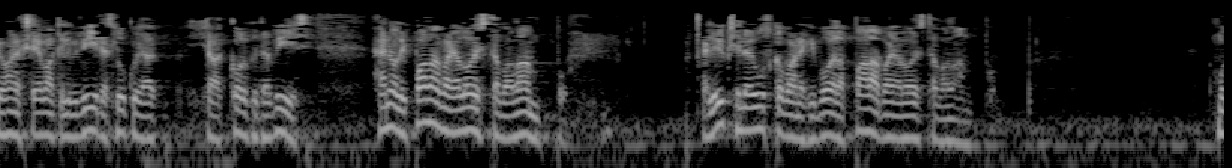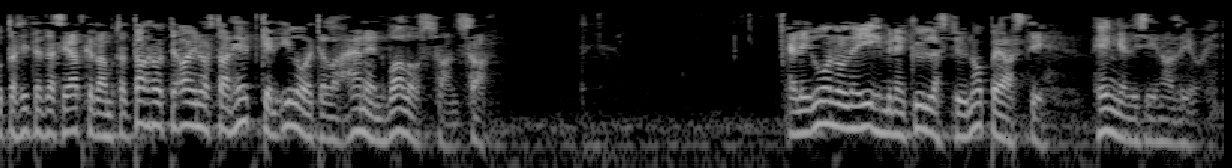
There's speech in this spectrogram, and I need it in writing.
Johanneksen evankeliumi viides luku ja, ja 35. Hän oli palava ja loistava lamppu. Eli yksilö uskovainenkin voi olla palava ja loistava lamppu. Mutta sitten tässä jatketaan, mutta tahdoitte ainoastaan hetken iloitella hänen valossansa. Eli luonnollinen ihminen kyllästyy nopeasti hengellisiin asioihin.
